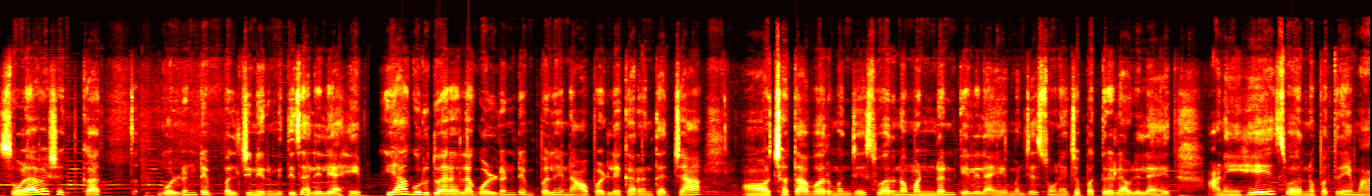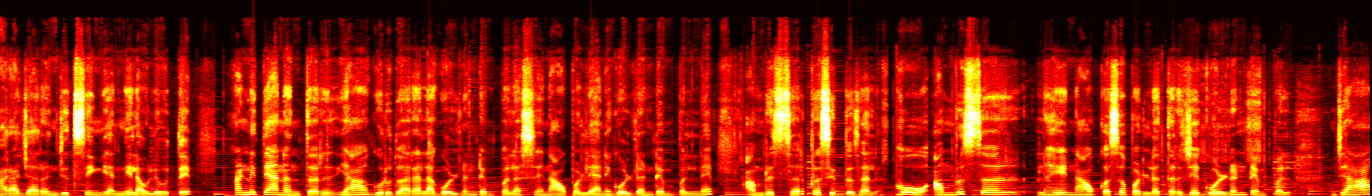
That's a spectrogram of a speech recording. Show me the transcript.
सोळाव्या शतकात गोल्डन टेम्पलची निर्मिती झालेली आहे. या गुरुद्वाराला गोल्डन टेम्पल हे नाव पडले कारण त्याच्या छतावर म्हणजे स्वर्णमंडन केलेलं आहे म्हणजे सोन्याचे पत्रे लावलेले आहेत. आणि हे स्वर्णपत्रे महाराजा रणजित सिंग यांनी लावले होते. आणि त्यानंतर या गुरुद्वाराला गोल्डन टेम्पल असे नाव पडले आणि गोल्डन टेम्पलने अमृतसर प्रसिद्ध झालं. हो अमृतसर हे नाव कसं पडलं तर जे गोल्डन टेम्पल ज्या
